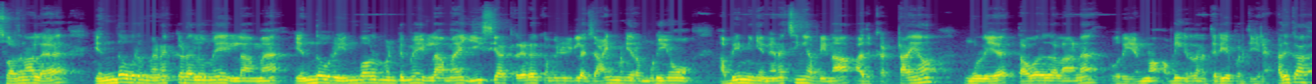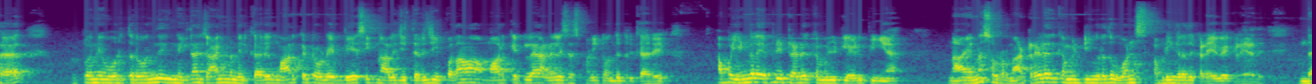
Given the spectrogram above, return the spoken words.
ஸோ அதனால் எந்த ஒரு மெனக்கடலுமே இல்லாமல் எந்த ஒரு இன்வால்மெண்ட்டுமே இல்லாமல் ஈஸியாக ட்ரேடர் கம்யூனிட்டியில் ஜாயின் பண்ணிட முடியும் அப்படின்னு நீங்கள் நினச்சிங்க அப்படின்னா அது கட்டாயம் உங்களுடைய தவறுதலான ஒரு எண்ணம் அப்படிங்கிறத நான் தெரியப்படுத்திக்கிறேன். அதுக்காக இப்போ நீ ஒருத்தர் வந்து இன்றைக்கி தான் ஜாயின் பண்ணியிருக்காரு மார்க்கெட்டோடைய பேசிக் நாலேஜ் தெரிஞ்சு இப்போ தான் மார்க்கெட்டில் அனலிசிஸ் பண்ணிட்டு வந்துட்டு இருக்காரு. அப்போ எங்களை எப்படி ட்ரேடர் கம்யூனிட்டியில் எடுப்பீங்க? நான் என்ன சொல்கிறேன்னா ட்ரேடர் கம்யூனிட்டிங்கிறது ஒன்ஸ் அப்படிங்கிறது கிடையவே கிடையாது. இந்த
